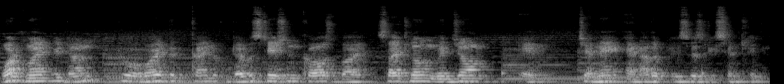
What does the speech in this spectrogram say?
what might be done to avoid the kind of devastation caused by Cyclone Michaung in Chennai and other places recently.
